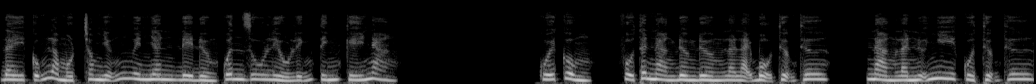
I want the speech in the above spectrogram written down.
Đây cũng là một trong những nguyên nhân để đường quân du liều lĩnh tính kế nàng. Cuối cùng, phụ thân nàng đường đường là lại bộ thượng thư, nàng là nữ nhi của thượng thư,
